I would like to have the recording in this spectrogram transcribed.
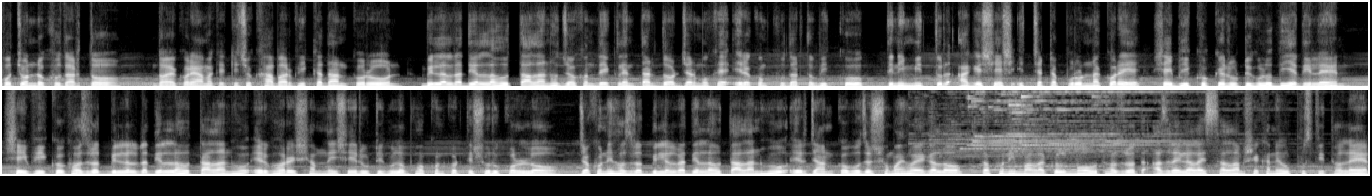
প্রচণ্ড ক্ষুধার্ত। দয়া করে আমাকে কিছু খাবার ভিক্ষা দান করুন। বিল্লাল রাদিয়াল্লাহু তালানহু যখন দেখলেন তার দরজার মুখে এরকম ক্ষুধার্ত ভিক্ষুক, তিনি মৃত্যুর আগে শেষ ইচ্ছাটা পূরণ না করে সেই ভিক্ষুককে রুটিগুলো দিয়ে দিলেন। সেই ভিক্ষুক হজরত বিল্লাল রাদিয়াল্লাহু তালানহু এর ঘরের সামনেই সেই রুটিগুলো ভক্ষণ করতে শুরু করল। যখনই হজরত বিল্লাল রাদিয়াল্লাহু তালানহু এর যান কবজের সময় হয়ে গেল, তখনই মালাকুল মৌত হজরত আজরাইল আলাইসাল্লাম সেখানে উপস্থিত হলেন।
